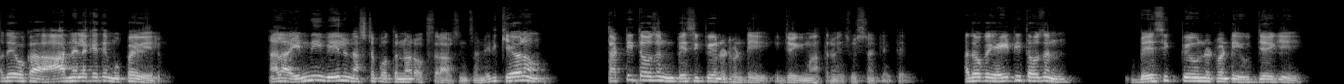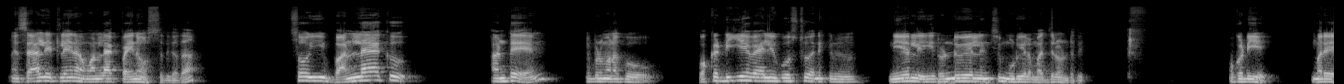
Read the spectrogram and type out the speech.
అదే ఒక ఆరు నెలలకైతే ముప్పై వేలు. అలా ఎన్ని వేలు నష్టపోతున్నారో ఒకసారి ఆలోచించండి. ఇది కేవలం థర్టీ థౌజండ్ బేసిక్ పే ఉన్నటువంటి ఉద్యోగి మాత్రమే చూసినట్లయితే. అది ఒక ఎయిటీ థౌజండ్ బేసిక్ పే ఉన్నటువంటి ఉద్యోగి శాలరీ ఎట్లయినా వన్ ల్యాక్ పైన వస్తుంది కదా. సో ఈ వన్ ల్యాక్ అంటే ఇప్పుడు మనకు ఒక డిఏ వాల్యూ కోస్ట్ ఆయనకి నియర్లీ రెండు వేల నుంచి మూడు వేల మధ్యలో ఉంటుంది. ఒక డిఏ. మరి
